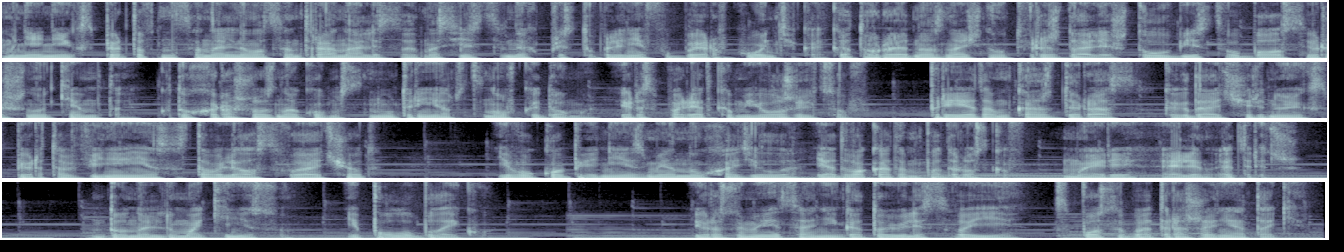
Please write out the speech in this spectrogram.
Мнение экспертов Национального центра анализа насильственных преступлений ФБР в Понтика, которые однозначно утверждали, что убийство было совершено кем-то, кто хорошо знаком с внутренней обстановкой дома и распорядком его жильцов. При этом каждый раз, когда очередной эксперт обвинения составлял свой отчет, его копия неизменно уходила и адвокатам подростков Мэри Эллен Этридж, Дональду Маккинису и Полу Блейку. И разумеется, они готовили свои способы отражения атаки –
